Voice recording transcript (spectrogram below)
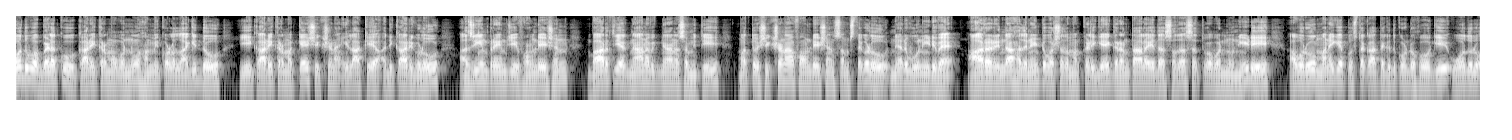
ಓದುವ ಬೆಳಕು ಕಾರ್ಯಕ್ರಮವನ್ನು ಹಮ್ಮಿಕೊಳ್ಳಲಾಗಿದ್ದು, ಈ ಕಾರ್ಯಕ್ರಮಕ್ಕೆ ಶಿಕ್ಷಣ ಇಲಾಖೆಯ ಅಧಿಕಾರಿಗಳು ಅಜೀಂ ಪ್ರೇಮ್ಜಿ ಫೌಂಡೇಶನ್, ಭಾರತೀಯ ಜ್ಞಾನ ವಿಜ್ಞಾನ ಸಮಿತಿ ಮತ್ತು ಶಿಕ್ಷಣ ಫೌಂಡೇಶನ್ ಸಂಸ್ಥೆಗಳು ನೆರವು ನೀಡಿವೆ. ಆರರಿಂದ ಹದಿನೆಂಟು ವರ್ಷದ ಮಕ್ಕಳಿಗೆ ಗ್ರಂಥಾಲಯದ ಸದಸ್ಯತ್ವವನ್ನು ನೀಡಿ ಅವರು ಮನೆಗೆ ಪುಸ್ತಕ ತೆಗೆದುಕೊಂಡು ಹೋಗಿ ಓದಲು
